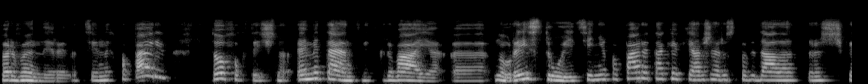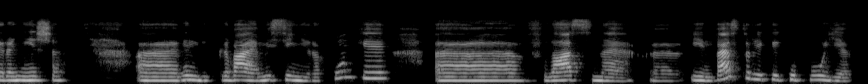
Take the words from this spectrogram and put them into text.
первинний ринок цінних паперів, то фактично емітент відкриває, е, ну, реєструє цінні папери, так як я вже розповідала трошечки раніше. Е, Він відкриває місійні рахунки, власне, і інвестор, який купує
